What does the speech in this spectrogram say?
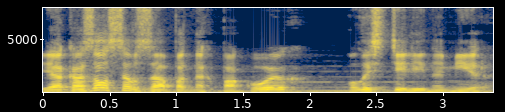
и оказался в западных покоях властелина мира.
